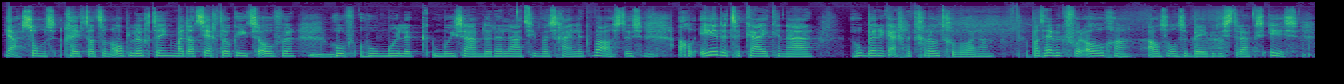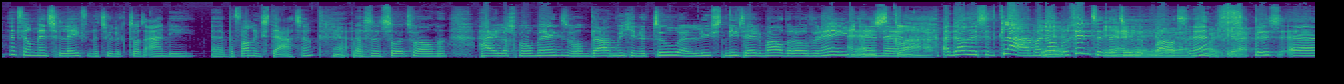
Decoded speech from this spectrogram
ja, soms geeft dat een opluchting, maar dat zegt ook iets over Mhm. hoe, hoe moeilijk, moeizaam de relatie waarschijnlijk was. Dus al eerder te kijken naar hoe ben ik eigenlijk groot geworden? Wat heb ik voor ogen als onze baby er straks is? En veel mensen leven natuurlijk tot aan die eh, bevallingsdatum. Ja. Dat is een soort van heilig moment, want daar moet je naartoe en liefst niet helemaal eroverheen. En dan is het eh, klaar. En dan is het klaar, maar dan begint het Ja, natuurlijk ja, pas. Hè? Dus, eh,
